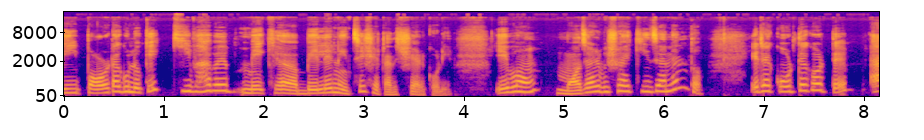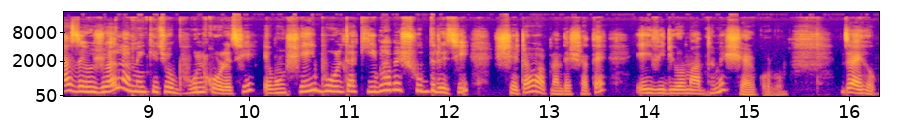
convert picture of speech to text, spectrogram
এই পরোটাগুলোকে কীভাবে মেখ বেলে নিচ্ছি সেটা শেয়ার করি। এবং মজার বিষয় কি জানেন তো? এটা করতে করতে অ্যাজ ইউজুয়াল আমি কিছু ভুল করেছি এবং সেই ভুলটা কীভাবে শুধরেছি সেটাও আপনাদের সাথে এই ভিডিওর মাধ্যমে শেয়ার করব। যাই হোক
